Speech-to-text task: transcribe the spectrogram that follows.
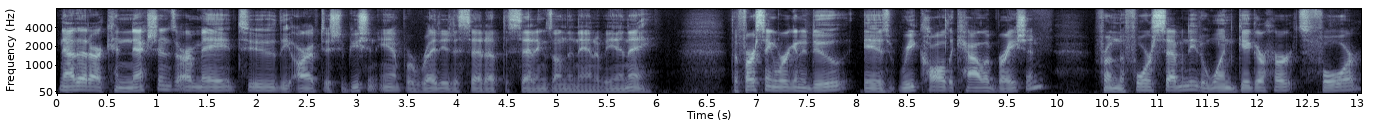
Now that our connections are made to the RF distribution amp, we're ready to set up the settings on the Nano VNA. The first thing we're going to do is recall the calibration from the 470 to 1 gigahertz for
